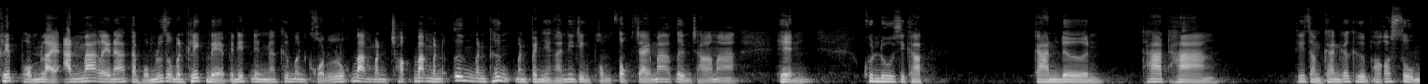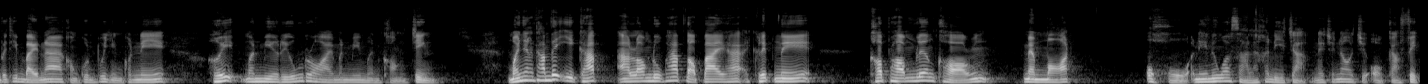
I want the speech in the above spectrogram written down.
คลิปผมหลายอันมากเลยนะ แต่ผมรู้สึกมันคลิกเบรไปนิดนึงนะ คือมันขนลุกบ้าง มันช็อกบ้าง มันอึ้ง มันทึ่ง มันเป็นอย่างนั้นจริงๆ ผมตกใจมากตื่นเช้ามา เห็น คุณดูสิครับ การเดินท่าทางที่สำคัญก็คือพอเขาซูมไปที่ใบหน้าของคุณผู้หญิงคนนี้ เฮ้ย มันมีริ้วรอยมันมีเหมือนของจริง มันยังทำได้อีกครับอลองดูภาพต่อไปครับคลิปนี้เขาพร้อมเรื่องของแมมมอสโอ้โห อันนี้นึกว่าสารคดีจาก National Geographic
